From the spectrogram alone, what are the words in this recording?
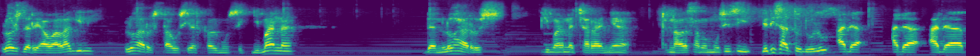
lo harus dari awal lagi nih lo harus tahu circle musik gimana dan lo harus gimana caranya kenal sama musisi. Jadi satu dulu ada ada ada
